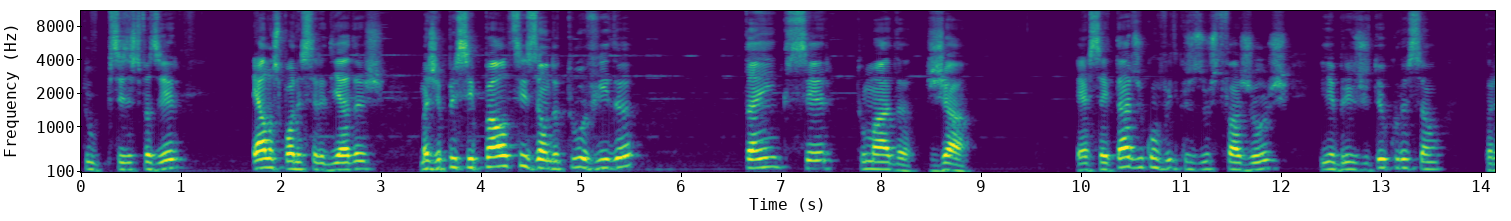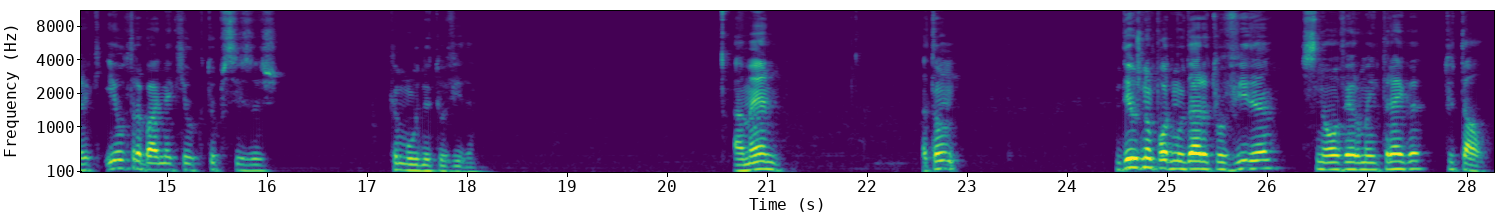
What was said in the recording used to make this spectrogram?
tu precisas de fazer, elas podem ser adiadas, mas a principal decisão da tua vida tem que ser tomada já. É aceitares o convite que Jesus te faz hoje e abrires o teu coração para que Ele trabalhe naquilo que tu precisas que mude na tua vida. Amém. Então, Deus não pode mudar a tua vida se não houver uma entrega total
